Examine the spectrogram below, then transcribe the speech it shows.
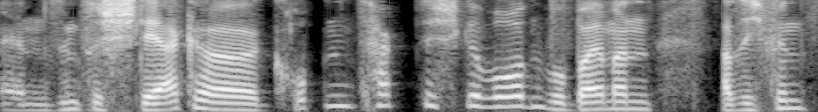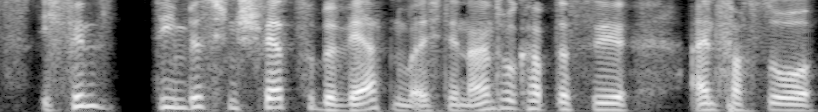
ähm, sind sie stärker gruppentaktisch geworden, wobei man, also ich finde ich finde die ein bisschen schwer zu bewerten, weil ich den Eindruck habe, dass sie einfach so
